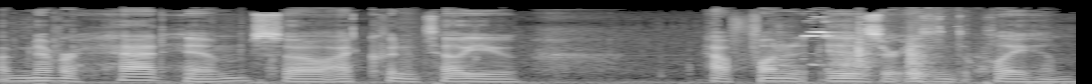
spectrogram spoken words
I've never had him, so I couldn't tell you how fun it is or isn't to play him.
